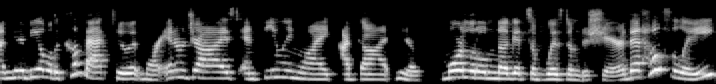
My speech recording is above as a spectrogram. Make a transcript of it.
I'm going to be able to come back to it more energized and feeling like I've got, you know, more little nuggets of wisdom to share that hopefully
